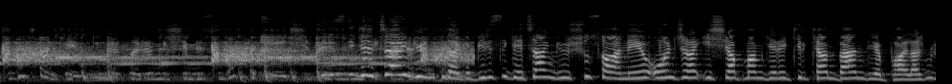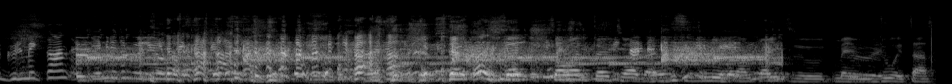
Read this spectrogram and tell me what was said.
kılıçtan keskin yaparım işimi suratı ekşi. Birisi geçen gün bir dakika birisi geçen gün şu sahneyi onca iş yapmam gerekirken ben diye paylaşmış. Gülmekten yemin ederim ölüyorum. Someone tells me that this is me when I'm trying to maybe do a task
